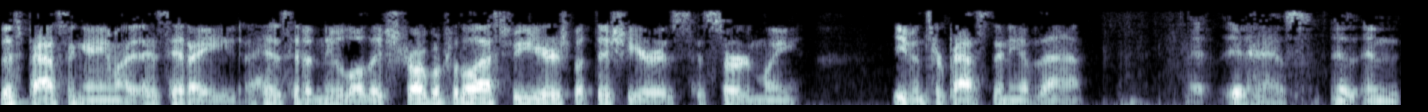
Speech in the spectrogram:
this passing game has hit a has hit a new low. They've struggled for the last few years, but this year has, has certainly even surpassed any of that. It, it has, and, and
